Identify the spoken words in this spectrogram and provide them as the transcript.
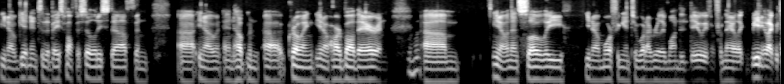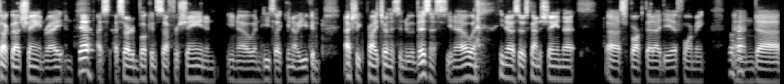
you know, getting into the baseball facility stuff, and uh, you know, and, and helping uh, growing you know hardball there, and mm-hmm. um, you know, and then slowly you know morphing into what I really wanted to do. Even from there, like meeting, like we talked about Shane, right? And yeah, I, I started booking stuff for Shane, and you know, and he's like, you know, you could actually probably turn this into a business, you know, and you know, so it's kind of Shane that uh, sparked that idea for me, okay. and. uh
